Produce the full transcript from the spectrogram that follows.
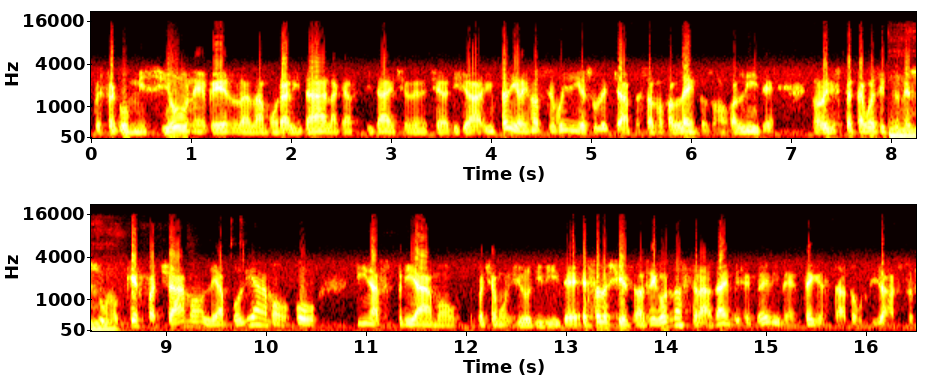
questa commissione per la, la, moralità, la castità, eccetera, eccetera, diceva in pratica le nostre politiche sulle JAP stanno fallendo, sono fallite, non le rispetta quasi più mm. nessuno. Che facciamo? Le aboliamo o inaspriamo, facciamo un giro di vite. È stata scelta la seconda strada e mi sembra evidente che è stato un disastro.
